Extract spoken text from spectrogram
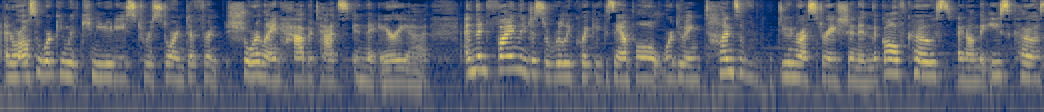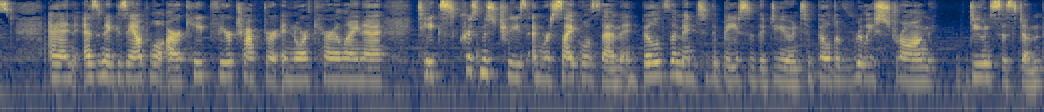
and we're also working with communities to restore different shoreline habitats in the area. And then finally, just a really quick example, we're doing tons of dune restoration in the Gulf Coast and on the East Coast. And as an example, our Cape Fear chapter in North Carolina takes Christmas trees and recycles them and builds them into the base of the dune to build a really strong dune system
